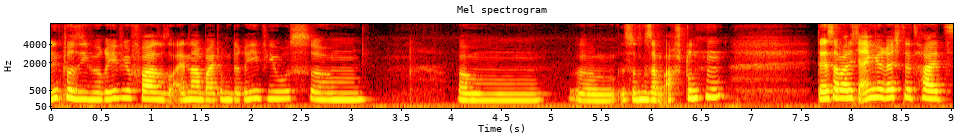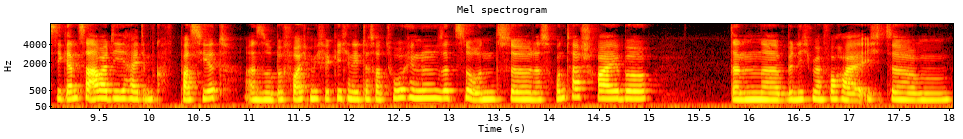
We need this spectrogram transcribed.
inklusive Reviewphase, also Einarbeitung der Reviews, ähm, ähm, ähm, ist insgesamt acht Stunden. Der ist aber nicht eingerechnet, halt die ganze Arbeit, die halt im Kopf passiert. Also bevor ich mich wirklich an die Tastatur hinsetze und äh, das runterschreibe, dann äh, bin ich mir vorher echt, ähm,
